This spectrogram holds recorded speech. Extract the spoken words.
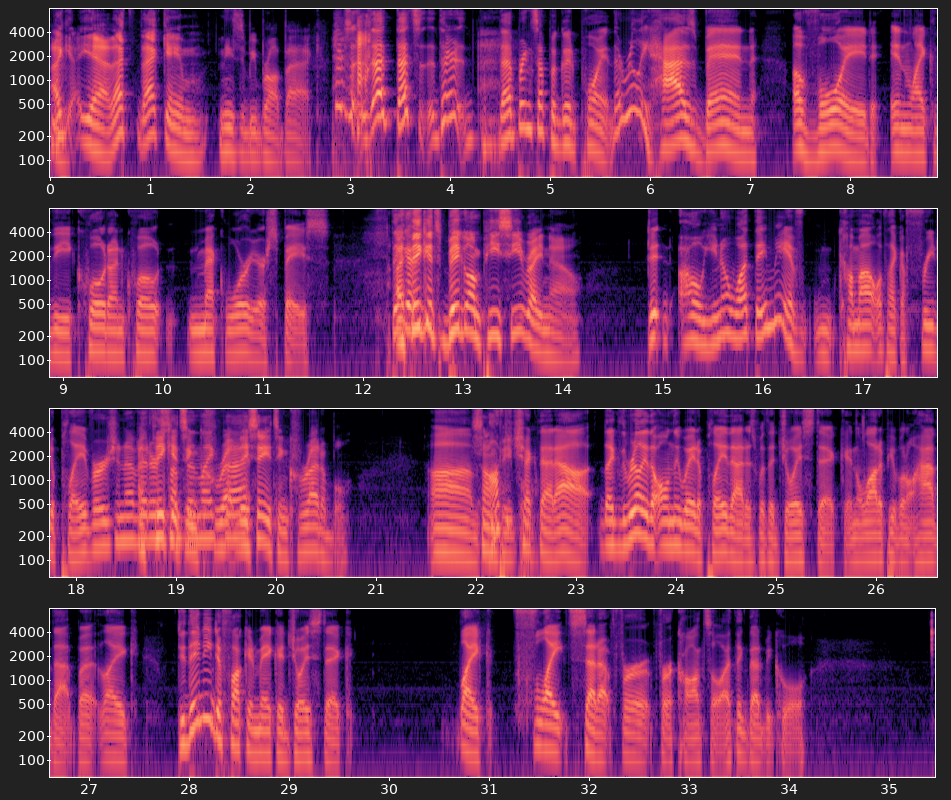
I Hmm. yeah that that game needs to be brought back. There's a, that that's there that brings up a good point. There really has been a void in like the quote unquote mech warrior space. I it- think it's big on PC right now. did oh you know what they may have come out with like a free to play version of I it or think it's something like that. They say it's incredible. Um, Some I'll have to check that out. Like, really, the only way to play that is with a joystick, and a lot of people don't have that. But like, do they need to fucking make a joystick like flight setup for for a console? I think that'd be cool.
